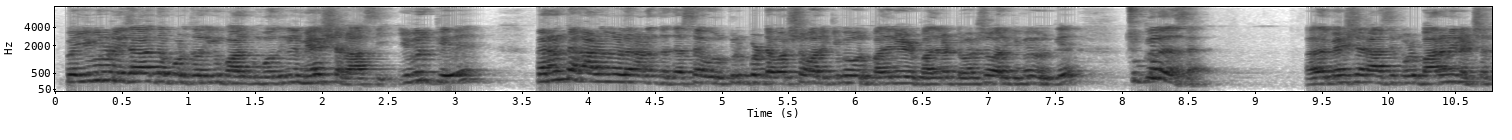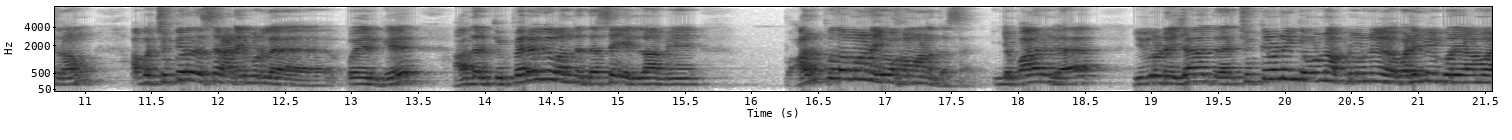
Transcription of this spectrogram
இப்ப இவருடைய ஜாதகத்தை பொறுத்த வரைக்கும் பார்க்கும்போதுங்க மேஷ ராசி. இவருக்கு பிறந்த காலங்களில் நடந்த தசை ஒரு குறிப்பிட்ட வருஷம் வரைக்குமே ஒரு பதினேழு பதினெட்டு வருஷம் வரைக்குமே இருக்கு. சுக்கர தசை. அதாவது மேஷ ராசி போட்டு பரணி நட்சத்திரம். அப்ப சுக்கர தசை நடைமுறையில போயிருக்கு. அதற்கு பிறகு வந்த தசை எல்லாமே அற்புதமான யோகமான தசை. இங்க பாருங்க இவருடைய ஜாதகத்துல சுக்கிரன் ஒண்ணு அப்படி ஒண்ணு வலிமை குறையாம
